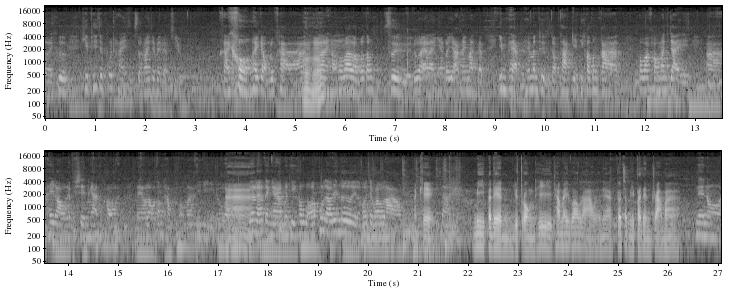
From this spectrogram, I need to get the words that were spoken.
เลย คือคลิปที่จะพูดไทยส่วนมากจะเป็นแบบคลิป ขายของให้กับลูกค้าอือฮึใช่ค่ะเพราะว่าเราก็ต้องสื่อด้วยอะไรเงี้ยก็อยากให้มันแบบ Impact ให้มันถึงกับ t a r g e t ที่เขาต้องการ เพราะว่าเขามั่นใจอ่าให้เรา represent งานของเขาแล้วเราก็ต้องทำออกมาให้ดีด้วยอ่า แล้วแล้วแต่งานบางทีเขาบอกว่าพูดแล้วได้เลยแล้วก็จะเล่าลาวโอเค ใช่มีประเด็นอยู่ตรงที่ถ้าไม่ว่าวราวแล้วเนี่ยก็จะมีประเด็นดราม่า แน่นอน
